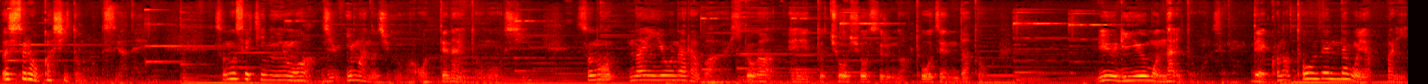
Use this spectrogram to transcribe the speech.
と私それおかしいと思うんですよね。その責任は今の自分は負ってないと思うしその内容ならば人が、えーと、嘲笑するのは当然だという理由もないと思うんですよね。でこの当然でもやっぱり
